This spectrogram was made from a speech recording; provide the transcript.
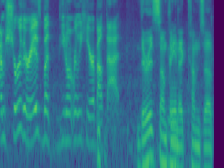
I'm sure there is, but you don't really hear about that. There is something mean- that comes up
